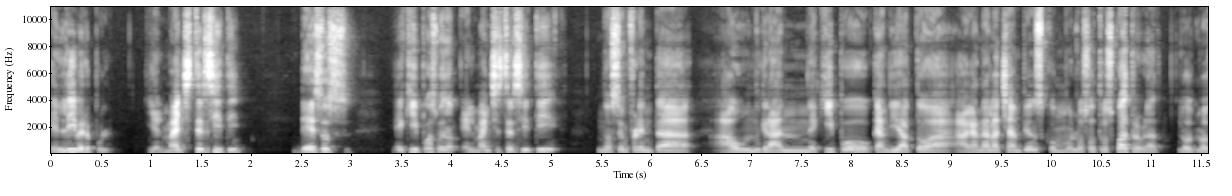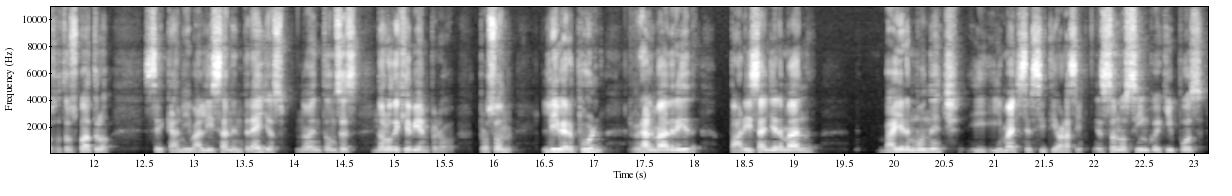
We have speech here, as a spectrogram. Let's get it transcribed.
el Liverpool y el Manchester City, de esos equipos, bueno, el Manchester City no se enfrenta a un gran equipo candidato a, ganar la Champions como los otros cuatro, ¿verdad? Los, los, otros cuatro se canibalizan entre ellos, ¿no? Entonces, no lo dije bien, pero, pero son Liverpool, Real Madrid, Paris Saint-Germain, Bayern Múnich y, Manchester City. Ahora sí, esos son los cinco equipos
